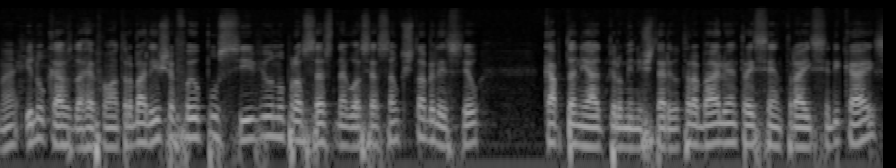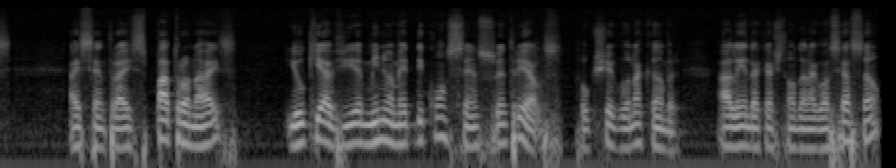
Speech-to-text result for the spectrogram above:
Né? E no caso da reforma trabalhista, foi o possível no processo de negociação que estabeleceu, capitaneado pelo Ministério do Trabalho, entre as centrais sindicais, as centrais patronais e o que havia minimamente de consenso entre elas. Foi o que chegou na Câmara. Além da questão da negociação,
